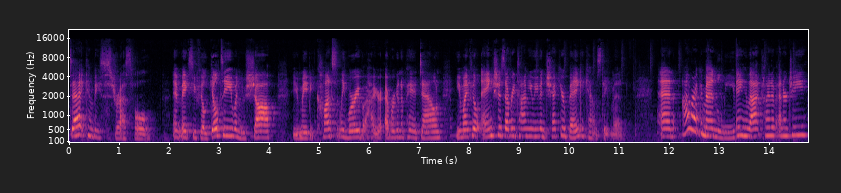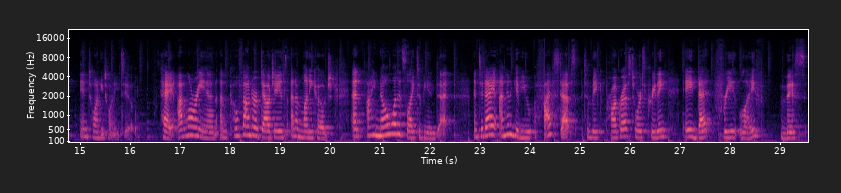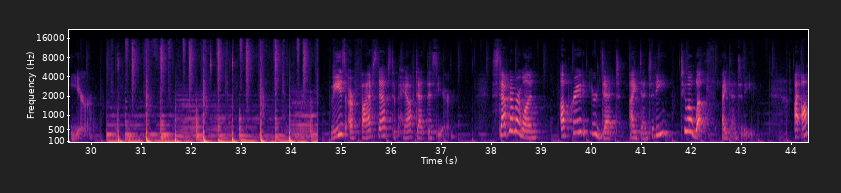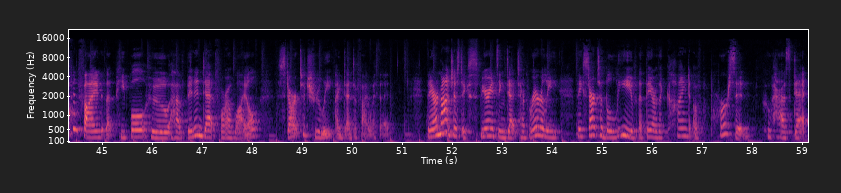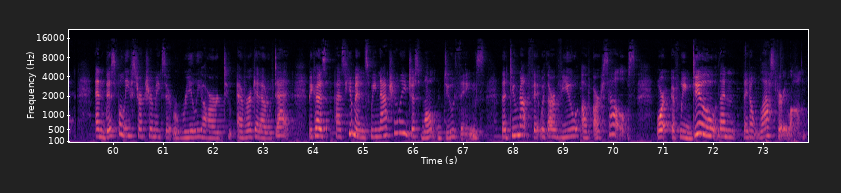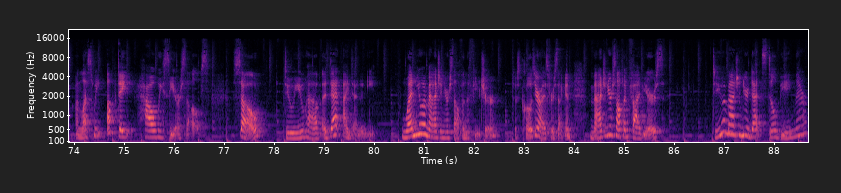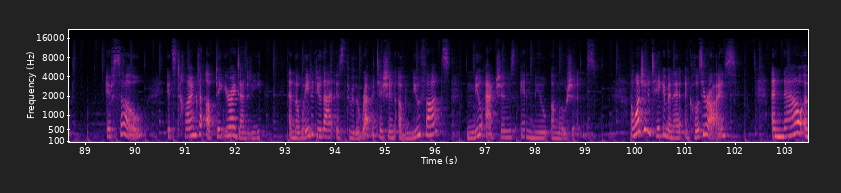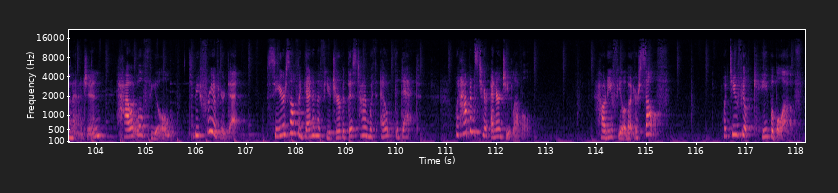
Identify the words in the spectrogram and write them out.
Debt can be stressful. It makes you feel guilty when you shop. You may be constantly worried about how you're ever gonna pay it down. You might feel anxious every time you even check your bank account statement. And I recommend leaving that kind of energy in 2022. Hey, I'm Lorien. I'm co-founder of Dow Janes and a money coach, and I know what it's like to be in debt. And today I'm gonna give you five steps to make progress towards creating a debt-free life this year. These are five steps to pay off debt this year. Step number one, upgrade your debt identity to a wealth identity. I often find that people who have been in debt for a while start to truly identify with it. They are not just experiencing debt temporarily, they start to believe that they are the kind of person who has debt. And this belief structure makes it really hard to ever get out of debt because as humans, we naturally just won't do things that do not fit with our view of ourselves. Or if we do, then they don't last very long unless we update how we see ourselves. So, do you have a debt identity? When you imagine yourself in the future, just close your eyes for a second, imagine yourself in five years. Do you imagine your debt still being there? If so, it's time to update your identity, and the way to do that is through the repetition of new thoughts, new actions, and new emotions. I want you to take a minute and close your eyes, and now imagine how it will feel to be free of your debt. See yourself again in the future, but this time without the debt. What happens to your energy level? How do you feel about yourself? What do you feel capable of?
